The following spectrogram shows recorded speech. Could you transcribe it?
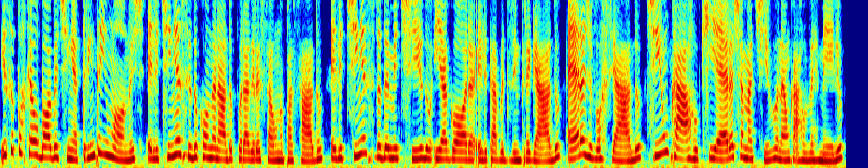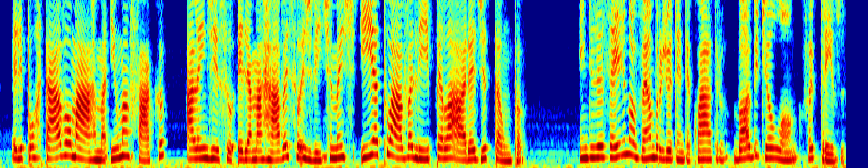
Isso porque o Bob tinha 31 anos, ele tinha sido condenado por agressão no passado, ele tinha sido demitido e agora ele estava desempregado, era divorciado, tinha um carro que era chamativo, né, um carro vermelho, ele portava uma arma e uma faca. Além disso, ele amarrava as suas vítimas e atuava ali pela área de Tampa. Em 16 de novembro de 84, Bob Joe Long foi preso.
